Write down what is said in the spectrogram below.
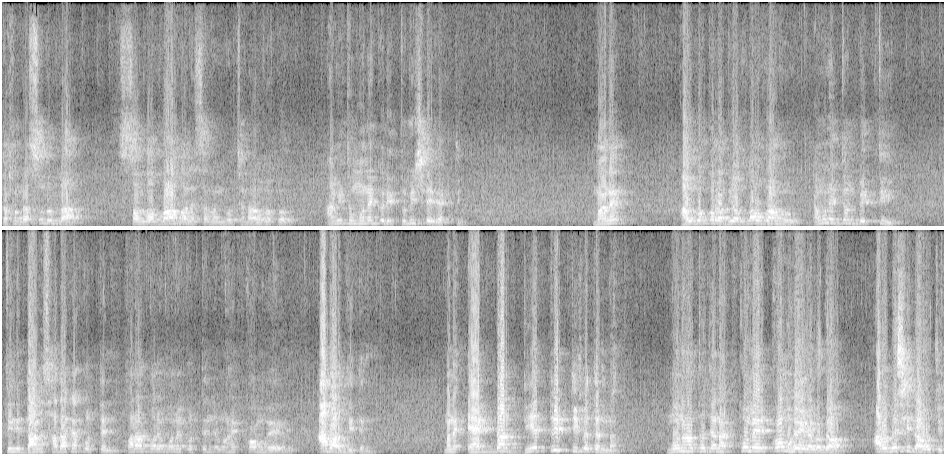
তখন রাসুল্লাহ সাল্লাহ সাল্লাম বলছেন, আবু বকর, আমি তো মনে করি তুমি সেই ব্যক্তি। মানে আবু বকর রদি আল্লাহবানু এমন একজন ব্যক্তি, তিনি দান সাদাকা করতেন, করার পরে মনে করতেন যে মনে হয় কম হয়ে গেল। আবার দিতেন। মানে একবার দিয়ে তৃপ্তি পেতেন না। মনে হতো যে না কমে কম হয়ে গেল দেওয়া। আরও বেশি দেওয়া উচিত।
